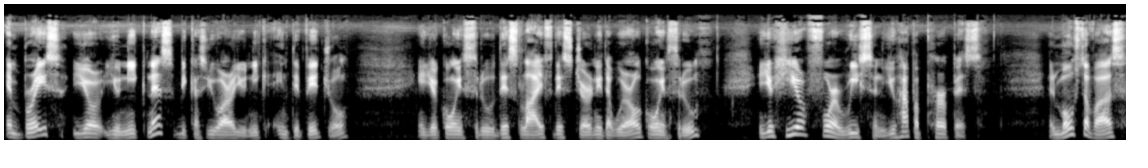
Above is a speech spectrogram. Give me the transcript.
embrace your uniqueness because you are a unique individual and you're going through this life, this journey that we're all going through. And you're here for a reason, you have a purpose. And most of us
